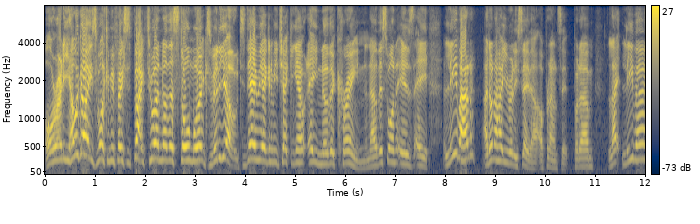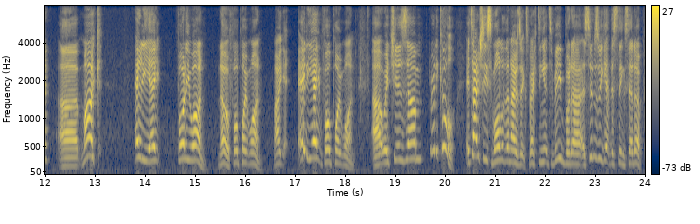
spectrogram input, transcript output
Alrighty, hello guys, welcome your faces back to another Stormworks video. Today we are going to be checking out another crane. Now this one is a Liebherr, I don't know how you really say that, I'll pronounce it, but um, Liebherr, uh, Mark 8841, no, 4.1, Mark 88 4.1, uh, which is um, really cool. It's actually smaller than I was expecting it to be, but uh, as soon as we get this thing set up,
